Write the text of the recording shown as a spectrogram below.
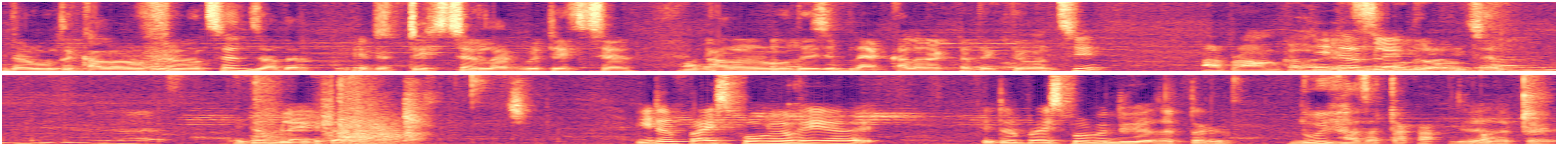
এটার মধ্যে কালার অপশন আছে যাদের এটা টেক্সচার লাগবে টেক্সচার কালারের মধ্যে এই যে ব্ল্যাক কালার একটা দেখতে পাচ্ছি আর ব্রাউন কালারের রয়েছে। এটা ব্ল্যাকটা এটার প্রাইস পড়বে ভাইয়া এটার প্রাইস পড়বে দুই হাজার টাকা। দুই হাজার টাকা। দুই হাজার টাকা।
